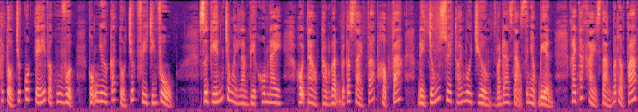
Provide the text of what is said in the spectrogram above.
các tổ chức quốc tế và khu vực cũng như các tổ chức phi chính phủ. Dự kiến trong ngày làm việc hôm nay, hội thảo thảo luận về các giải pháp hợp tác để chống suy thoái môi trường và đa dạng sinh học biển, khai thác hải sản bất hợp pháp,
